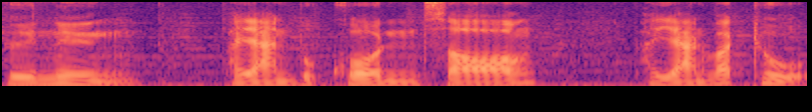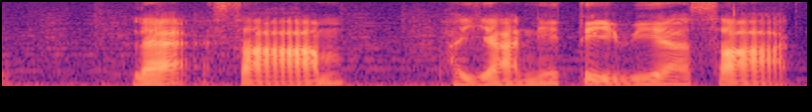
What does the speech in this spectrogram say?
คือ 1. พยานบุคคล 2. พยานวัตถุ และ 3. พยานนิติวิทยาศาสตร์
